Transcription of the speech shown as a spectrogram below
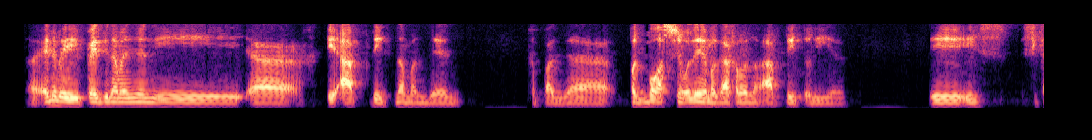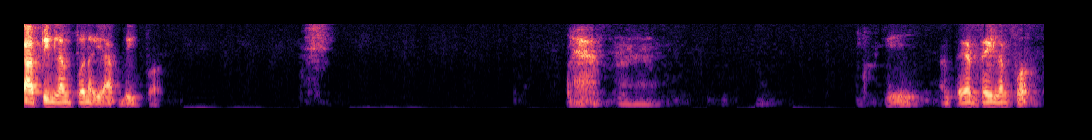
Uh, anyway, pwede naman yun i, uh, i-update naman din kapag uh, pagbukas nyo ulit, magkakaroon ng update ulit yan. I- is, sikapin lang po na i-update po. Okay. Antay-antay lang po.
